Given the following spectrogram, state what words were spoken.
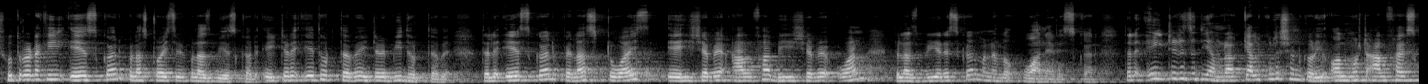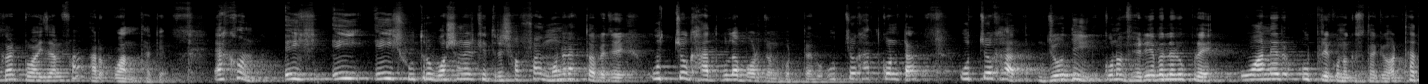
সূত্রটা কি A square plus twice A plus B square এইটারে এ ধরতে হবে, এইটারে বি ধরতে হবে। তাহলে A square plus twice A হিসাবে আলফা বি হিসাবে ওয়ান প্লাস বি এর স্কোয়ার মানে হলো ওয়ানের স্কোয়ার তাহলে এইটারে যদি আমরা ক্যালকুলেশন করি almost alpha square twice alpha আর ওয়ান থাকে। এখন এই এই এই সূত্র বসানোর ক্ষেত্রে সবসময় মনে রাখতে হবে যে উচ্চ ঘাতগুলা বর্জন করতে হবে। উচ্চ ঘাত কোনটা? উচ্চ ঘাত যদি কোনো ভেরিয়েবলের উপরে ওয়ানের উপরে কোনো কিছু থাকে, অর্থাৎ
